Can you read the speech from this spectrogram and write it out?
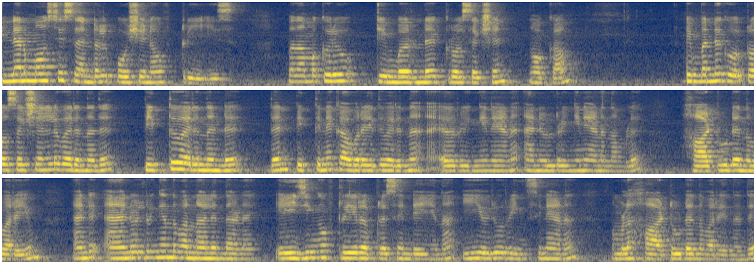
inner most central portion of tree is. അപ്പോൾ നമുക്കൊരു ടിമ്പറിന്റെ ക്രോസ് സെക്ഷൻ നോക്കാം. ടിമ്പറിന്റെ ക്രോസ് സെക്ഷനിൽ വരുന്നത് പിത്ത് വരുന്നുണ്ട്. ദെൻ പിത്തിനെ കവർ ചെയ്ത് വരുന്ന റിങ്ങിനെയാണ് ആനുവൽ റിങ്ങിനെയാണ് നമ്മൾ ഹാർട്ട് വുഡ് എന്ന് പറയും. ആൻഡ് ആനുവൽ റിങ് എന്ന് പറഞ്ഞാൽ എന്താണ്? ഏജിങ് ഓഫ് ട്രീ റെപ്രസെന്റ് ചെയ്യുന്ന ഈ ഒരു റിങ്സിനെയാണ് നമ്മൾ ഹാർട്ട് വുഡ് എന്ന് പറയുന്നത്.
